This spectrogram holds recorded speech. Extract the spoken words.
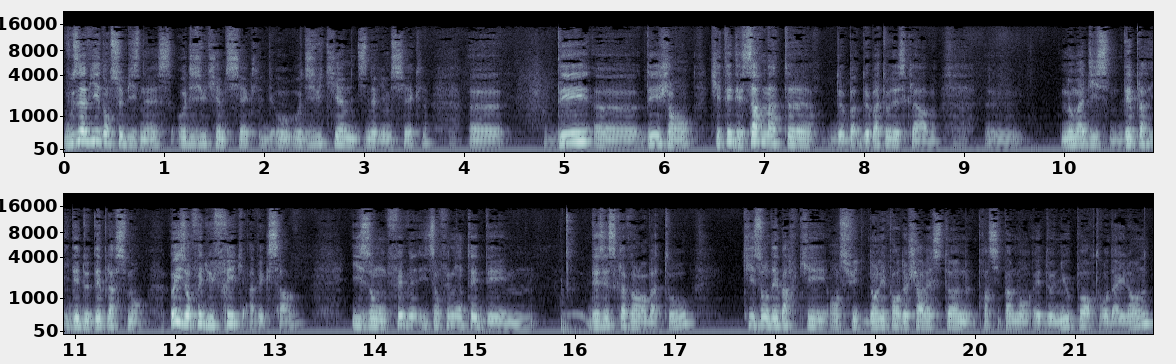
Vous aviez dans ce business, au XVIIIe siècle, au XVIIIe, XIXe siècle, euh, des, euh, des gens qui étaient des armateurs de, ba- de bateaux d'esclaves. Euh, nomadisme, idée de déplacement. Eux, ils ont fait du fric avec ça. Ils ont fait, ils ont fait monter des, des esclaves dans leurs bateaux, qu'ils ont débarqués ensuite dans les ports de Charleston principalement et de Newport, Rhode Island,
